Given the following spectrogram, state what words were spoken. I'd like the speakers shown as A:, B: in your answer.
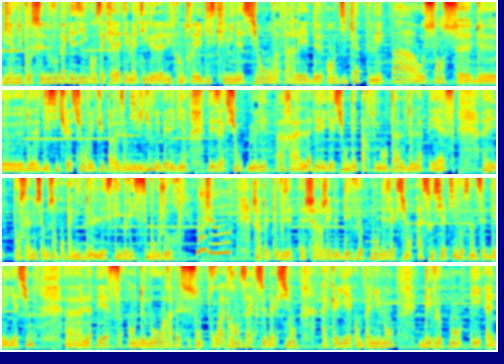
A: bienvenue pour ce nouveau magazine consacré à la thématique de la lutte contre les discriminations. On va parler de handicap, mais pas au sens de, des situations vécues par les individus, mais bel et bien des actions menées par la délégation départementale de l'APF. Et pour cela, nous sommes en compagnie de Leslie Brice. Bonjour.
B: Bonjour.
A: Je rappelle que vous êtes chargé de développement des actions associatives au sein de cette délégation. Euh, L'APF, en deux mots, on le rappelle, ce sont trois grands axes d'action accueil et accompagnement, développement et euh,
